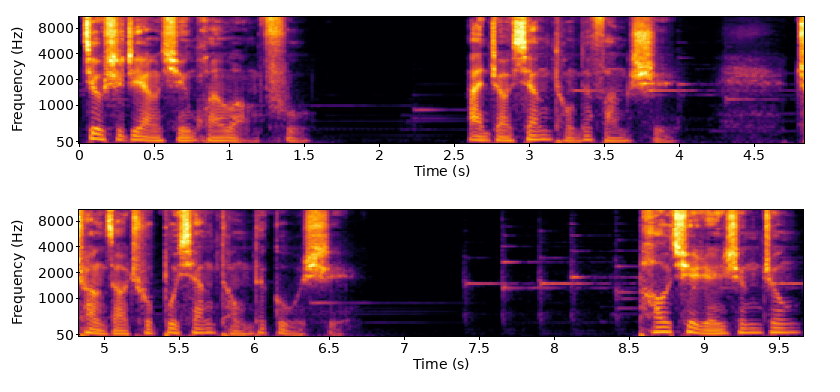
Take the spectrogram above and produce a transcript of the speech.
就是这样循环往复，按照相同的方式，创造出不相同的故事。抛却人生中。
